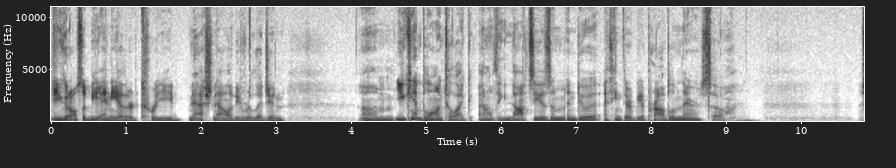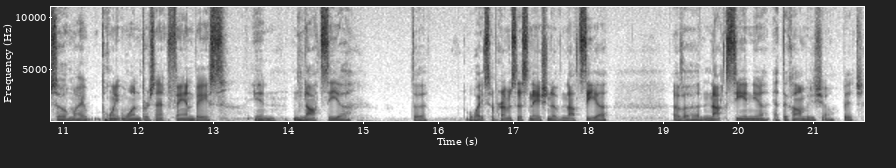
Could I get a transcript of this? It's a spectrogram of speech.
You could also be any other creed, nationality, religion. Um, you can't belong to like I don't think Nazism and do it. I think there'd be a problem there. So, so my 0.1 percent fan base in Nazia, the white supremacist nation of Nazia, of a not seeing you at the comedy show, bitch.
